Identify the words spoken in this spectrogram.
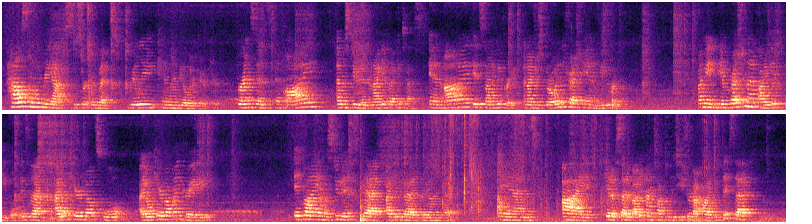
How someone reacts to certain events really can reveal their character. For instance, if I am a student and I get back a test and I it's not a good grade and I just throw it in the trash can and leave the room. I mean, the impression that I give people is that I don't care about school, I don't care about my grade. If I am a student that I get a bad grade on the test and I get upset about it and I talk to the teacher about how I can fix that,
